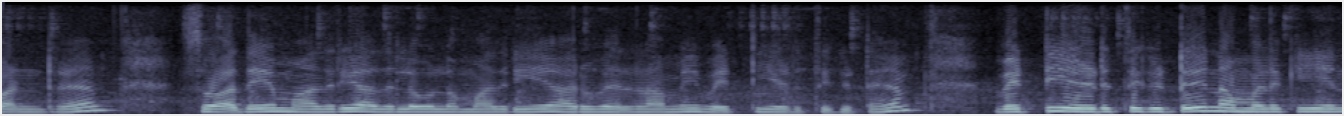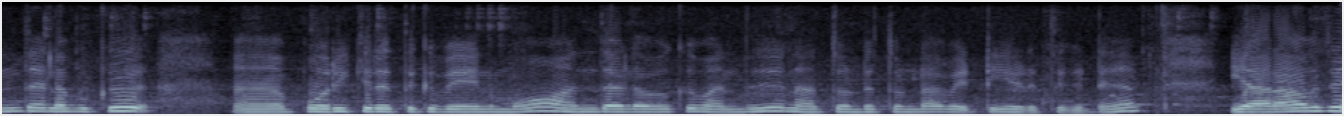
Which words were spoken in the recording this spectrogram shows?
பண்ணுறேன் ஸோ அதே மாதிரி அதில் உள்ள மாதிரியே அருவெல்லாமே எல்லாமே வெட்டி எடுத்துக்கிட்டேன். வெட்டி எடுத்துக்கிட்டு நம்மளுக்கு எந்த அளவுக்கு பொறிக்கிறதுக்கு வேணுமோ அந்த அளவுக்கு வந்து நான் துண்டு துண்டாக வெட்டி எடுத்துக்கிட்டேன். யாராவது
